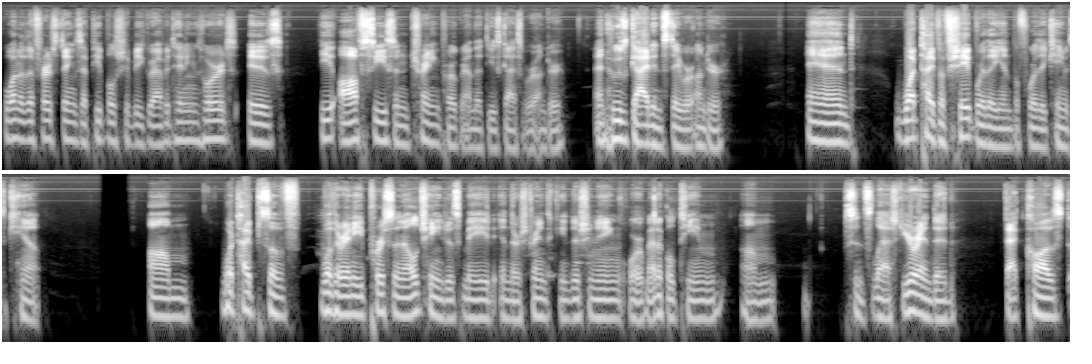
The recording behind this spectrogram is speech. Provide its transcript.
one of the first things that people should be gravitating towards is the off-season training program that these guys were under and whose guidance they were under and what type of shape were they in before they came to camp. Um, what types of were there any personnel changes made in their strength conditioning or medical team um, since last year ended that caused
